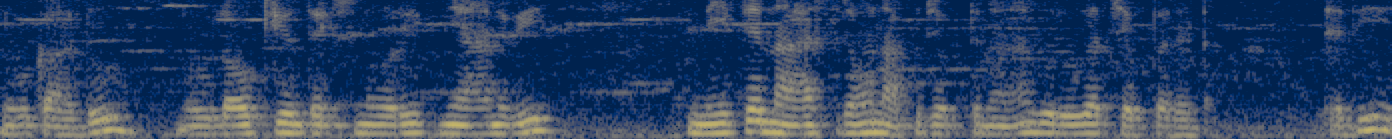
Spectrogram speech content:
నువ్వు కాదు నువ్వు లౌక్యం తెలిసినవాడు జ్ఞానివి. నీకే నా ఆశ్రమం అప్పచెప్తున్నాను గురువుగారు చెప్పారట. అది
